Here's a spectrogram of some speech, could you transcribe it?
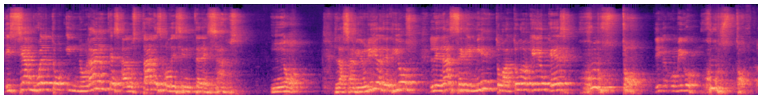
y se han vuelto ignorantes a los tales o desinteresados. No. La sabiduría de Dios le da seguimiento a todo aquello que es justo. Diga conmigo, justo.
